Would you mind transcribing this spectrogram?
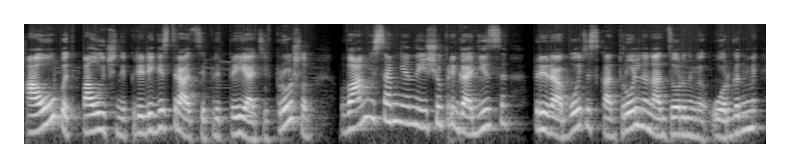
А опыт, полученный при регистрации предприятий в прошлом, вам, несомненно, еще пригодится при работе с контрольно-надзорными органами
